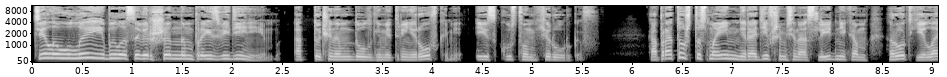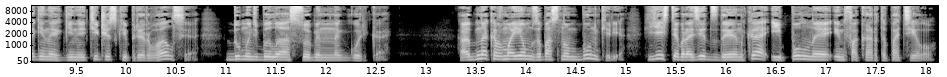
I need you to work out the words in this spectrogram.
Тело у Леи было совершенным произведением, отточенным долгими тренировками и искусством хирургов. А про то, что с моим неродившимся наследником род Елагиных генетически прервался, думать было особенно горько. Однако в моем запасном бункере есть образец ДНК и полная инфокарта по телу.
